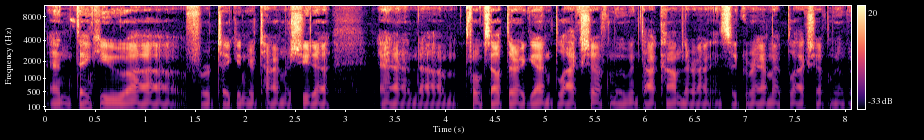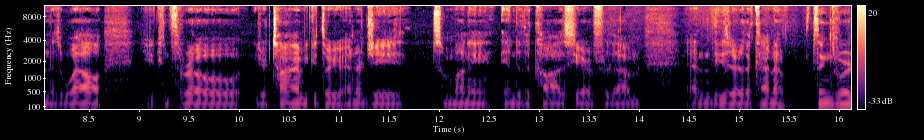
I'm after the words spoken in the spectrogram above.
and thank you uh, for taking your time rashida and um, folks out there, again, blackchefmovement.com. They're on Instagram at Black Chef Movement as well. You can throw your time, you can throw your energy, some money into the cause here for them. And these are the kind of things we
